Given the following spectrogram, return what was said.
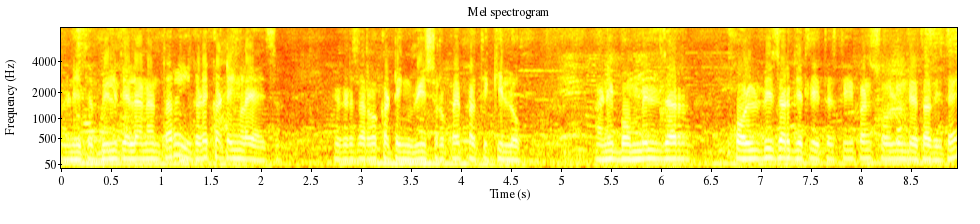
आणि इथं बिल केल्यानंतर इकडे कटिंगला यायचं. इकडे सर्व कटिंग वीस रुपये प्रति किलो. आणि बोंबील जर कोलबी जर घेतली तर ती पण सोलून देतात इथे.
